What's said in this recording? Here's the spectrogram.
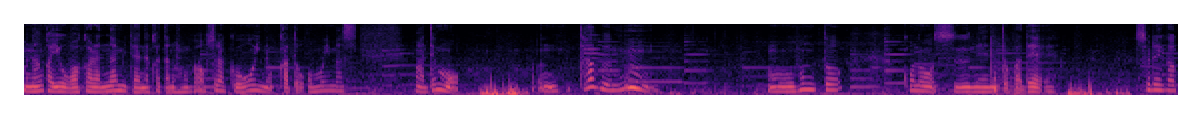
なんかようわからんなみたいな方の方がおそらく多いのかと思います。まあ、でも多分もう本当この数年とかでそれが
